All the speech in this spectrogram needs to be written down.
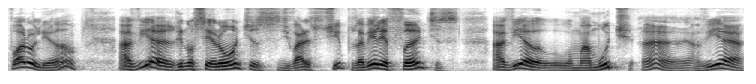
fora o leão, havia rinocerontes de vários tipos, havia elefantes, havia o mamute, né? havia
